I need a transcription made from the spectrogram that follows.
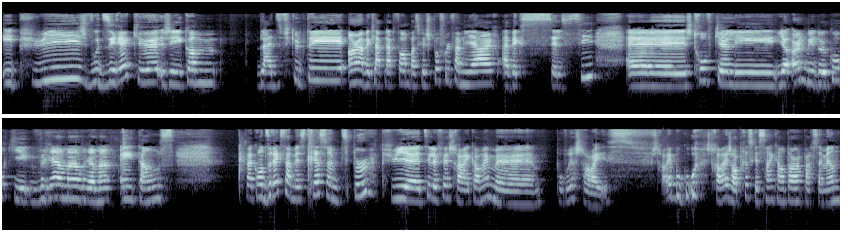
Et puis, je vous dirais que j'ai comme de la difficulté, un, avec la plateforme parce que je suis pas full familière avec celle-ci. Euh, je trouve que les... Il y a un de mes deux cours qui est vraiment, vraiment intense. Fait qu'on dirait que ça me stresse un petit peu. Puis, euh, tu sais, le fait, je travaille quand même... euh, pour vrai, je travaille... Je travaille beaucoup. Je travaille genre presque 50 heures par semaine.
